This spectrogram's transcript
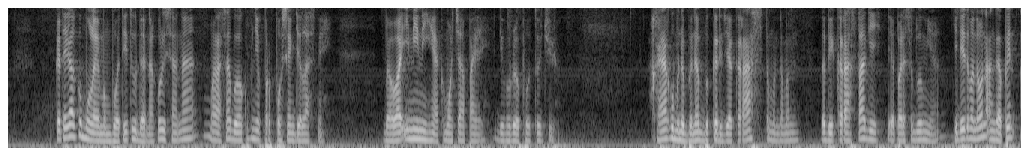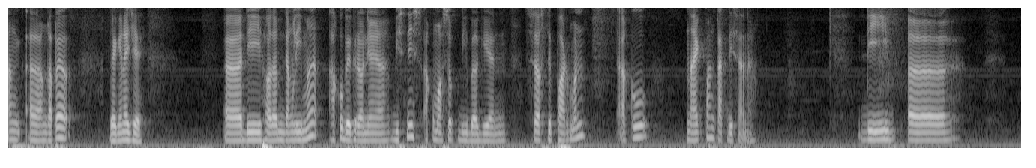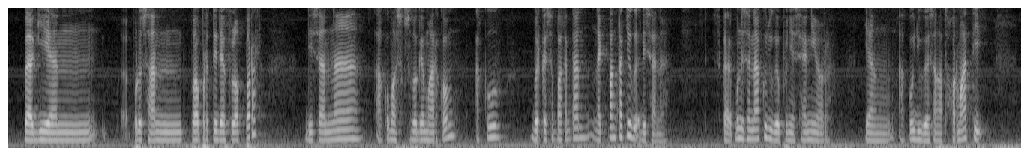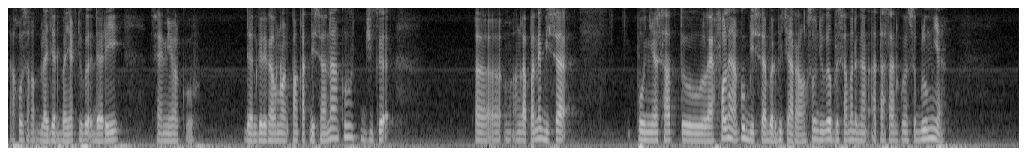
Ketika aku mulai membuat itu dan aku di sana merasa bahwa aku punya purpose yang jelas nih. Bahwa ini nih aku mau capai di umur 27 akhirnya aku bener-bener bekerja keras teman-teman lebih keras lagi daripada sebelumnya jadi teman-teman anggapin ang, uh, anggapnya bayangin aja uh, di hotel bintang 5 aku backgroundnya bisnis aku masuk di bagian sales department aku naik pangkat di sana di uh, bagian perusahaan property developer di sana aku masuk sebagai markom aku berkesempatan naik pangkat juga di sana sekalipun di sana aku juga punya senior yang aku juga sangat hormati. Aku sangat belajar banyak juga dari seniorku. Dan ketika aku naik pangkat di sana, aku juga uh, anggapannya bisa punya satu level yang aku bisa berbicara langsung juga bersama dengan atasanku yang sebelumnya.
